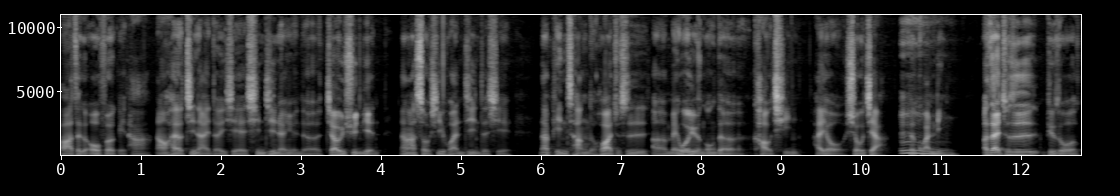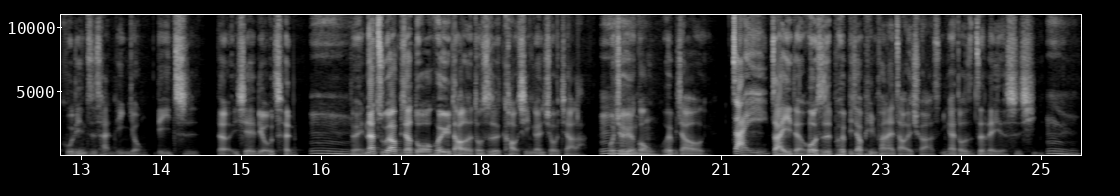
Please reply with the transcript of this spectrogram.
发这个 offer 给他，然后还有进来的一些新进人员的教育训练，让他熟悉环境这些。那平常的话就是呃每位员工的考勤，还有休假的管理，嗯、啊，再就是比如说固定资产领用、离职。的一些流程，嗯，对，那主要比较多会遇到的都是考勤跟休假啦。嗯、我觉得员工会比较在意在意的，或者是会比较频繁来找 HR，应该都是这类的事情。嗯，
